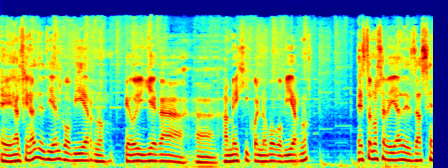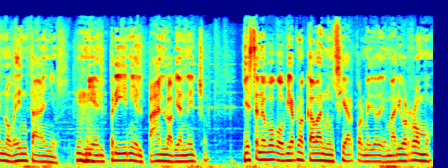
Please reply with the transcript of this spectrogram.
Eh, al final del día, el gobierno que hoy llega a, a México, el nuevo gobierno, esto no se veía desde hace 90 años. Ni el PRI ni el PAN lo habían hecho. Y este nuevo gobierno acaba de anunciar por medio de Mario Romo,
